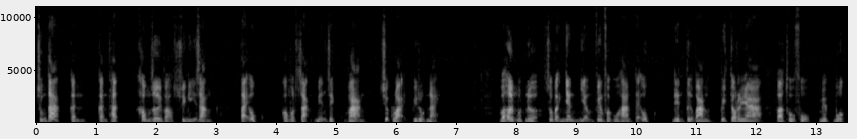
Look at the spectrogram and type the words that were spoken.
Chúng ta cần cẩn thận, không rơi vào suy nghĩ rằng tại Úc có một dạng miễn dịch vàng trước loại virus này. Và hơn một nửa số bệnh nhân nhiễm viêm phổi Vũ Hán tại Úc đến từ bang Victoria và thủ phủ Melbourne,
